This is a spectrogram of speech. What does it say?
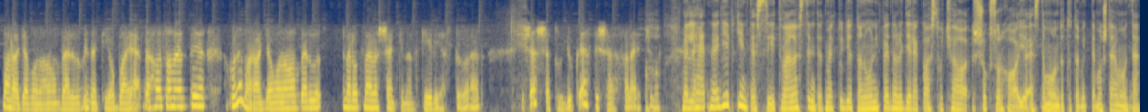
maradj a vonalon belül, mindenki jobban jár. De hazamentél, akkor nem maradj a vonalon belül, mert ott már senki nem kéri ezt tőled. És ezt se tudjuk, ezt is elfelejtjük. Aha. Mert lehetne egyébként ezt szétválasztani, tehát meg tudja tanulni például a gyerek azt, hogyha sokszor hallja ezt a mondatot, amit te most elmondtál.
